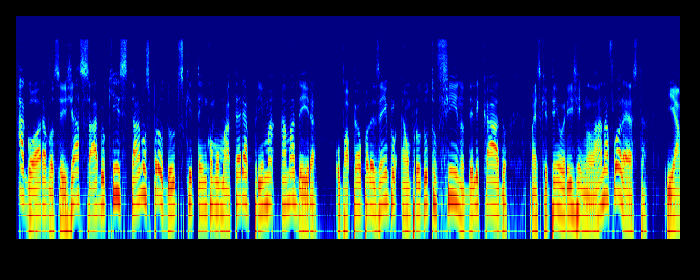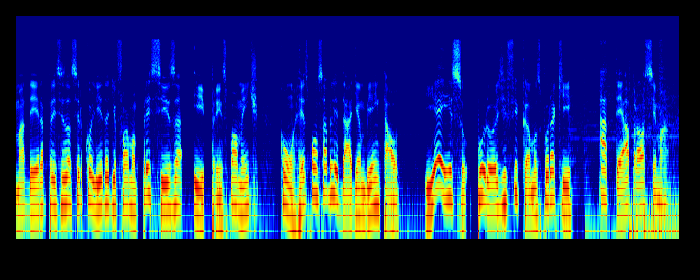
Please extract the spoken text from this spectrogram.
Agora você já sabe o que está nos produtos que têm como matéria-prima a madeira. O papel, por exemplo, é um produto fino, delicado, mas que tem origem lá na floresta. E a madeira precisa ser colhida de forma precisa e, principalmente, com responsabilidade ambiental. E é isso, por hoje ficamos por aqui. Até a próxima!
